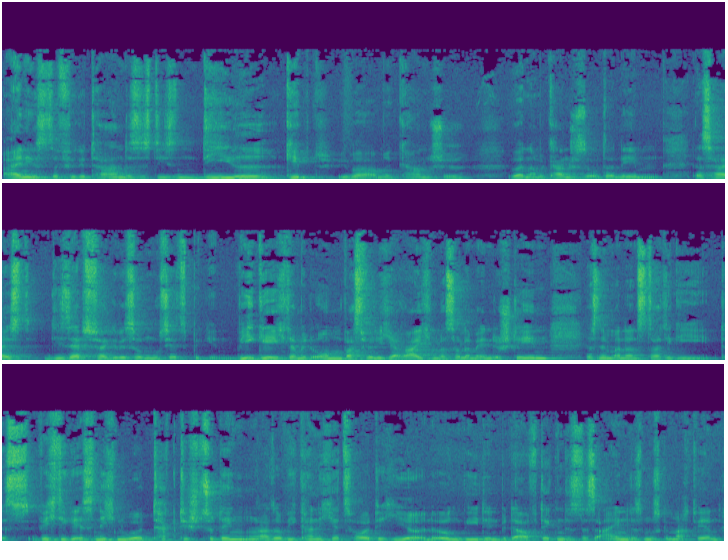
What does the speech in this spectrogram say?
einiges dafür getan, dass es diesen Deal gibt über amerikanische über ein amerikanisches Unternehmen. Das heißt, die Selbstvergewisserung muss jetzt beginnen. Wie gehe ich damit um? Was will ich erreichen? Was soll am Ende stehen? Das nennt man dann Strategie. Das Wichtige ist nicht nur taktisch zu denken, also wie kann ich jetzt heute hier irgendwie den Bedarf decken? Das ist das eine, das muss gemacht werden.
